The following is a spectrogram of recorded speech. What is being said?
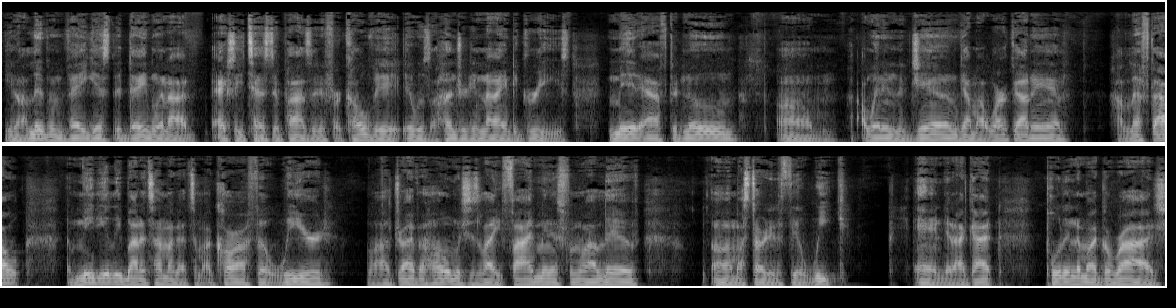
you know, I live in Vegas. The day when I actually tested positive for COVID, it was 109 degrees. Mid afternoon, um, I went in the gym, got my workout in. I left out immediately. By the time I got to my car, I felt weird. While I was driving home, which is like five minutes from where I live, um, I started to feel weak. And then I got pulled into my garage,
